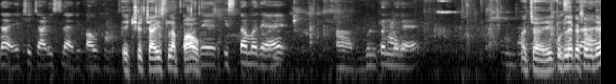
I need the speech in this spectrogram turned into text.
नाही एकशे चाळीसला आहे ती पाव किलो. एकशे चाळीसला पाव. त्यामध्ये पिस्तामध्ये आहे. हा गुलकंदमध्ये आहे. अच्छा हे कुठल्या कशामध्ये?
